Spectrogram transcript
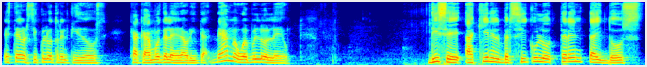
este versículo 32 que acabamos de leer ahorita. Déjame vuelvo y lo leo. Dice aquí en el versículo 32,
